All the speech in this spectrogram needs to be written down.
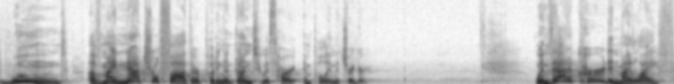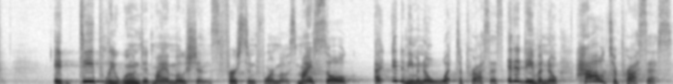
wound of my natural father putting a gun to his heart and pulling the trigger. When that occurred in my life, it deeply wounded my emotions, first and foremost. My soul, it didn't even know what to process, it didn't even know how to process.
